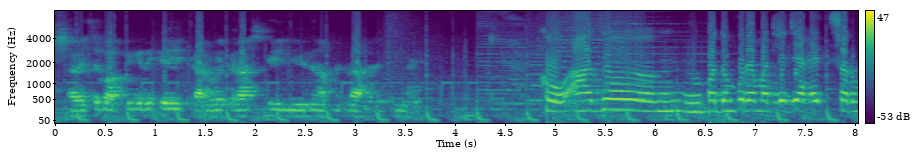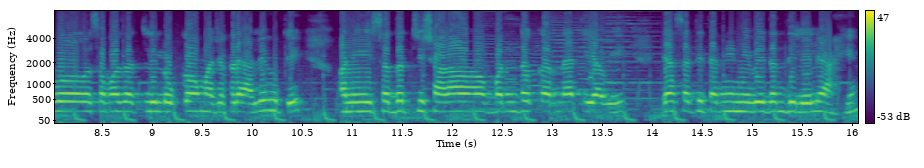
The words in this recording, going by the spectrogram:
शाळेच्या बाबतीमध्ये काही कारवाई करा अशी काही निवेदन आपल्याकडे आलं की नाही. हो आज पदमपुऱ्यामधले जे आहेत सर्व समाजातले लोक माझ्याकडे आले होते आणि सदरची शाळा बंद करण्यात यावी यासाठी त्यांनी निवेदन दिलेले आहे.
